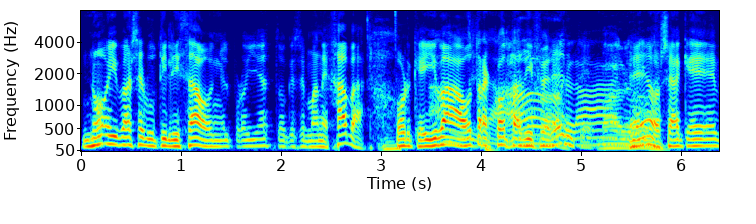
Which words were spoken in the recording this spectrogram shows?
no iba a ser utilizado en el proyecto que se manejaba porque iba a otra cota Ah, diferente claro. ¿eh? o sea que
